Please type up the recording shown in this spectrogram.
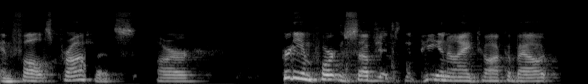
and false prophets, are pretty important subjects that Pia and I talk about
